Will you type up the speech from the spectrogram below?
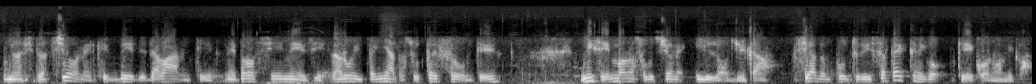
di una, situazione che vede davanti nei prossimi mesi la Roma impegnata su tre fronti, mi sembra una soluzione illogica, sia da un punto di vista tecnico che economico.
